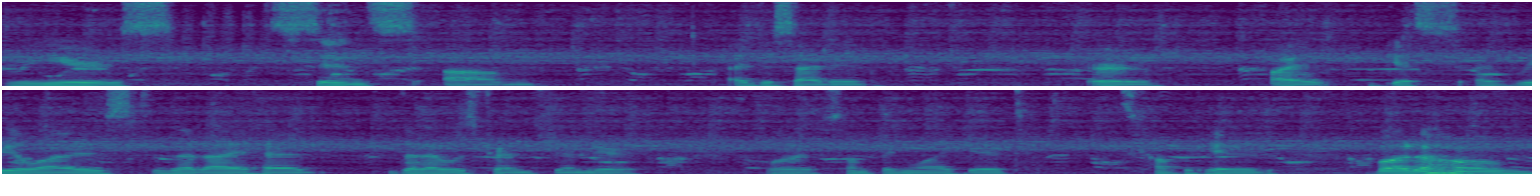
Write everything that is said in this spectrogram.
three years since um, I decided, or I guess I realized that I had that I was transgender or something like it. It's complicated, but um,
